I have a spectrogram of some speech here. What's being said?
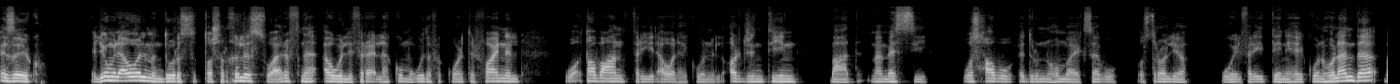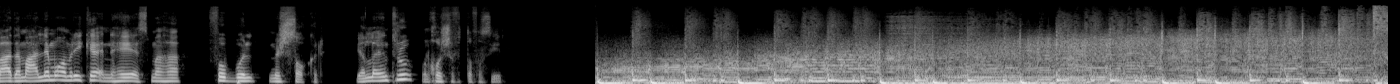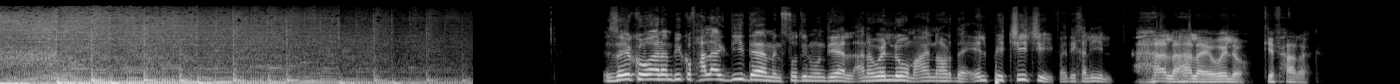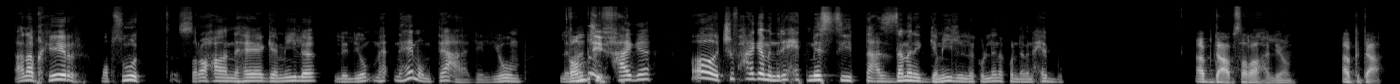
ازيكم؟ اليوم الأول من دور ال 16 خلص وعرفنا أول الفرق اللي هتكون موجودة في ال quarter final وطبعا الفريق الأول هيكون الأرجنتين بعد ما ميسي وأصحابه قدروا إن هم يكسبوا أستراليا والفريق الثاني هيكون هولندا بعد ما علموا أمريكا إن هي اسمها football مش soccer يلا intro ونخش في التفاصيل. ازيكم واهلا بيكم في حلقة جديدة من استوديو المونديال. أنا ويلو معايا النهارده البيتشيتشي فادي خليل. هلا هلا يا ويلو. كيف حالك؟ أنا بخير مبسوط. الصراحة نهاية جميلة لليوم نهاية ممتعة لليوم. لما تشوف حاجة آه تشوف حاجة من ريحة ميسي بتاع الزمن الجميل اللي كلنا كنا بنحبه. أبدع بصراحة اليوم. أبدع.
